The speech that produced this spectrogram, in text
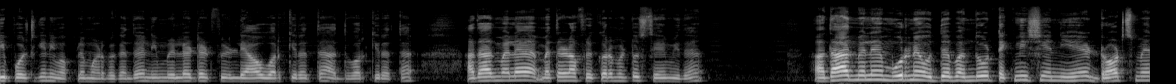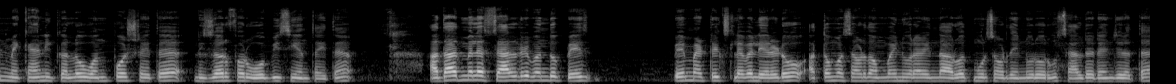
ಈ ಪೋಸ್ಟ್ಗೆ ನೀವು ಅಪ್ಲೈ ಮಾಡಬೇಕಂದ್ರೆ ನಿಮ್ಮ ರಿಲೇಟೆಡ್ ಫೀಲ್ಡ್ ಯಾವ ವರ್ಕ್ ಇರುತ್ತೆ, ಅದು ವರ್ಕ್ ಇರುತ್ತೆ. ಅದಾದಮೇಲೆ ಮೆಥಡ್ ಆಫ್ ರಿಕ್ವೈರ್ಮೆಂಟು ಸೇಮ್ ಇದೆ. ಅದಾದಮೇಲೆ ಮೂರನೇ ಹುದ್ದೆ ಬಂದು ಟೆಕ್ನಿಷಿಯನ್ ಎ ಡ್ರಾಟ್ಸ್ಮ್ಯಾನ್ ಮೆಕ್ಯಾನಿಕಲ್ಲು ಒಂದು ಪೋಸ್ಟ್ ಐತೆ reserve for O B C ಅಂತ ಐತೆ. ಅದಾದಮೇಲೆ ಸ್ಯಾಲ್ರಿ ಬಂದು ಪೇ ಪೇ ಮ್ಯಾಟ್ರಿಕ್ಸ್ ಲೆವೆಲ್ ಎರಡು, ಹತ್ತೊಂಬತ್ತು ಸಾವಿರದ ಒಂಬೈನೂರರಿಂದ ಅರವತ್ತ್ಮೂರು ಸಾವಿರದ ಇನ್ನೂರವರೆಗೂ ಸ್ಯಾಲ್ರಿ ರೇಂಜ್ ಇರುತ್ತೆ.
